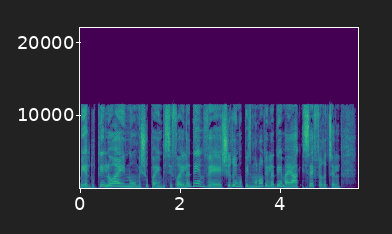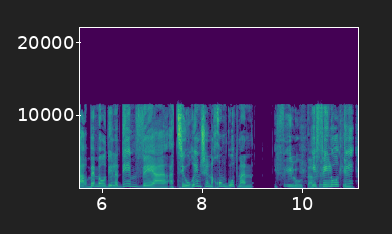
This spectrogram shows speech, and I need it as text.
בילדותי לא היינו משופעים בספרי ילדים, ושירים ופזמונות ילדים היה ספר אצל הרבה מאוד ילדים, והציורים של נחום גוטמן... הפעילו אותך. הפעילו אותי. כן.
